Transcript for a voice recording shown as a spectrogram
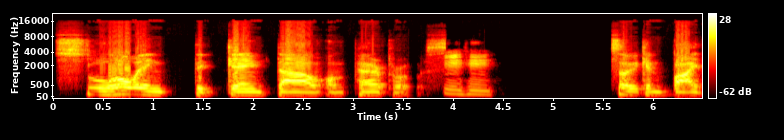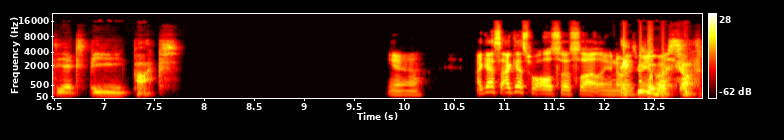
slowing the game down on purpose mm-hmm. so you can buy the xp packs yeah I guess I guess what also slightly annoys me about Ubisoft.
